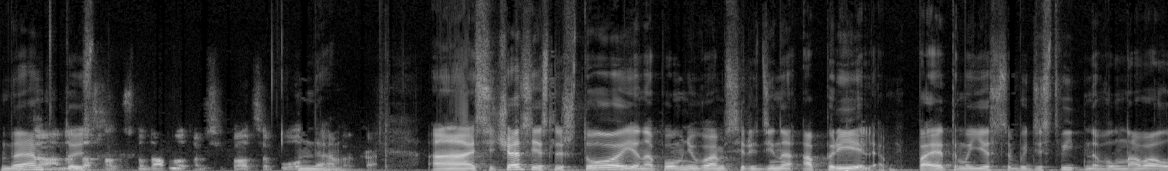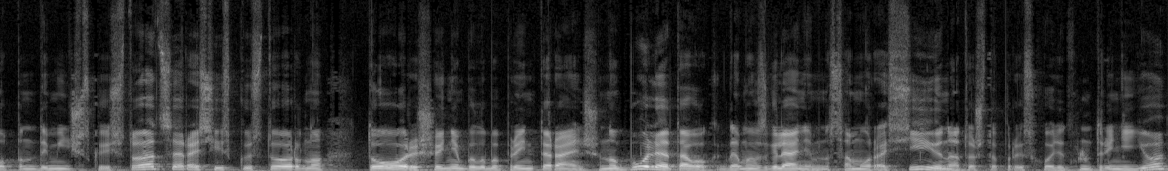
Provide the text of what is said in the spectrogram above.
да, да то есть... достаточно давно там ситуация плотная да. такая. А сейчас, если что, я напомню вам середина апреля. Поэтому, если бы действительно волновала пандемическая ситуация российскую сторону, то решение было бы принято раньше. Но более того, когда мы взглянем на саму Россию, на то, что происходит внутри нее,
